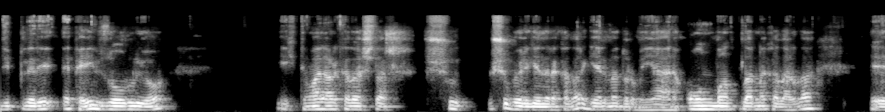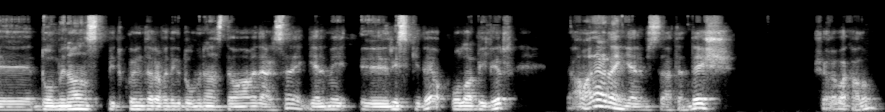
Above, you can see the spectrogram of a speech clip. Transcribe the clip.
dipleri epey zorluyor. İhtimal arkadaşlar şu şu bölgelere kadar gelme durumu yani 10 bantlarına kadar da e, dominans Bitcoin tarafındaki dominans devam ederse gelme e, riski de olabilir. Ama nereden gelmiş zaten? Dash Şöyle bakalım.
